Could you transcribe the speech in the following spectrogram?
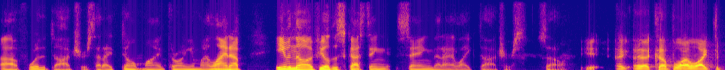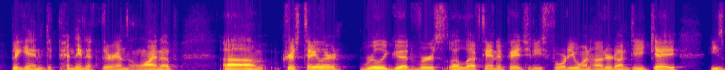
uh, for the Dodgers that I don't mind throwing in my lineup, even though I feel disgusting saying that I like Dodgers. So Yeah, a, a couple I like to begin depending if they're in the lineup. Um, Chris Taylor, really good versus a left-handed pitch, and he's 4100 on DK. He's,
